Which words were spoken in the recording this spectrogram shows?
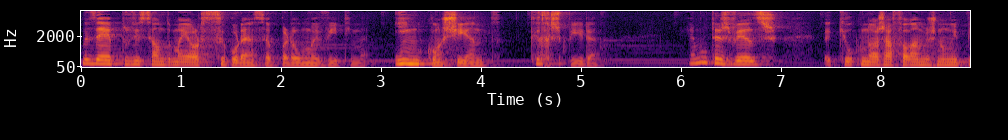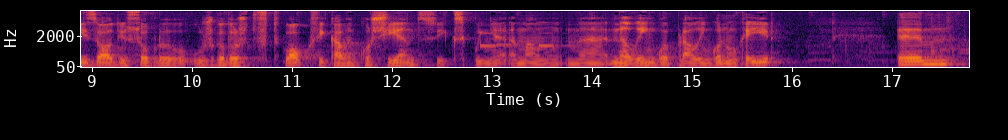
mas é a posição de maior segurança para uma vítima inconsciente que respira, É muitas vezes aquilo que nós já falamos num episódio sobre os jogadores de futebol que ficavam inconscientes e que se punha a mão na, na língua para a língua não cair. Um,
